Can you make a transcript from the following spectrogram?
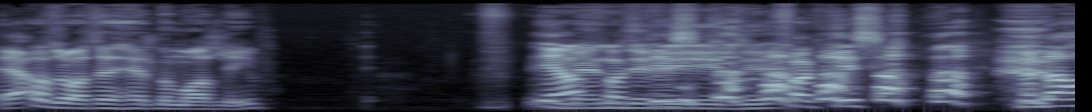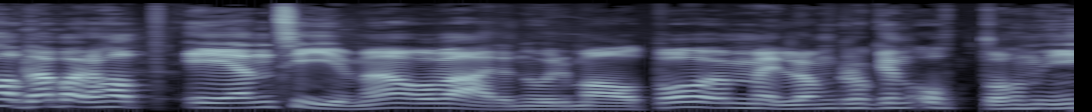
Ja. hadde du hatt et helt normalt liv. Ja, Men faktisk, du, du... faktisk. Men da hadde jeg bare hatt én time å være normal på mellom klokken åtte og ni.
